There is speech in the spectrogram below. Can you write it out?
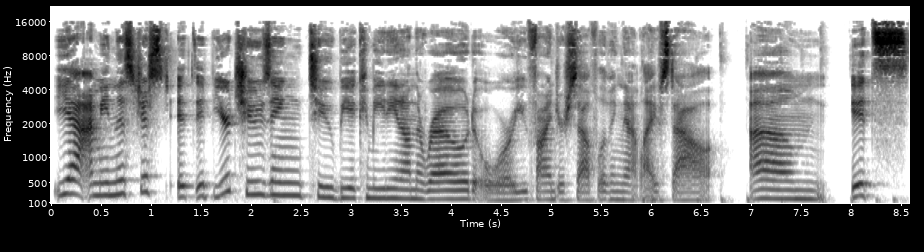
Yeah, I mean, this just if, if you're choosing to be a comedian on the road, or you find yourself living that lifestyle, um, it's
